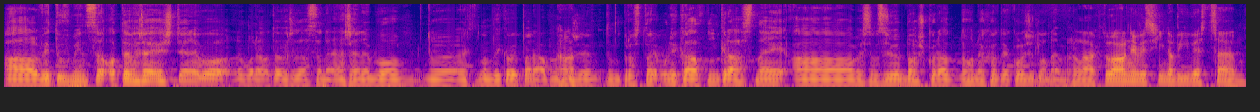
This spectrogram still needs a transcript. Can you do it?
A Lvitův mín se otevře ještě, nebo, nebo neotevře, zase neeře, nebo eh, jak to tam teďka vypadá, protože Ale... ten prostor je unikátní, krásný a myslím si, že by byla škoda ho nechat jako ležet lanem. Hele, aktuálně vysí na vývězce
